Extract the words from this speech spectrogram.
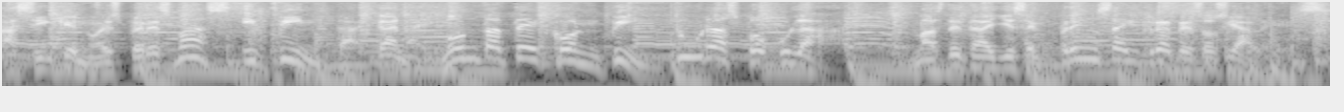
Así que no esperes más y pinta, gana y móntate con Pinturas Popular. Más detalles en prensa y redes sociales.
